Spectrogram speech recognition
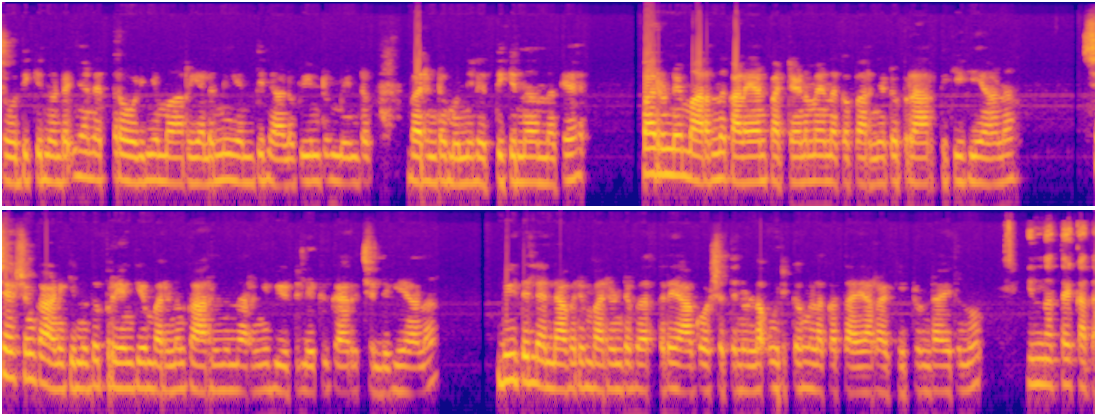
ചോദിക്കുന്നുണ്ട് ഞാൻ എത്ര ഒഴിഞ്ഞു മാറിയാലും നീ എന്തിനാണ് വീണ്ടും വീണ്ടും വരുണിന്റെ മുന്നിൽ എത്തിക്കുന്നതെന്നൊക്കെ? വരുണെ മറന്നു കളയാൻ പറ്റണമേ എന്നൊക്കെ പറഞ്ഞിട്ട് പ്രാർത്ഥിക്കുകയാണ്. ശേഷം കാണിക്കുന്നത് പ്രിയങ്കയും വരുണും കാറിൽ നിന്നിറങ്ങി വീട്ടിലേക്ക് കയറി ചെല്ലുകയാണ്. വീട്ടിലെല്ലാവരും വരുണിന്റെ ബർത്ത്ഡേ ആഘോഷത്തിനുള്ള ഒരുക്കങ്ങളൊക്കെ തയ്യാറാക്കിയിട്ടുണ്ടായിരുന്നു. ഇന്നത്തെ കഥ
